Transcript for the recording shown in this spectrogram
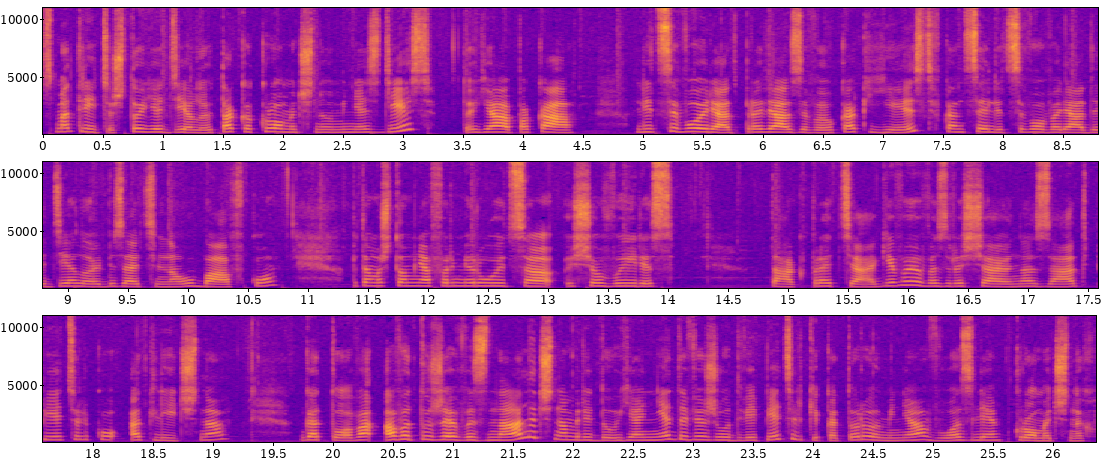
Смотрите, что я делаю, так как кромочная у меня здесь, то я пока лицевой ряд провязываю как есть. В конце лицевого ряда делаю обязательно убавку, потому что у меня формируется еще вырез. Так, протягиваю, возвращаю назад петельку. Отлично. Готово. А вот уже в изнаночном ряду я не довяжу две петельки, которые у меня возле кромочных.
